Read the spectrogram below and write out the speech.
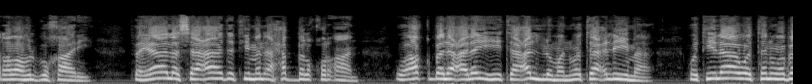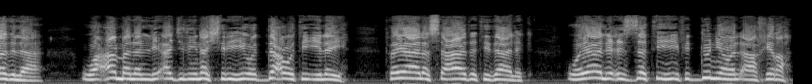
رواه البخاري. فيا لسعادة من أحب القرآن. وأقبل عليه تعلما وتعليما وتلاوة وبذلا وعملا لأجل نشره والدعوة إليه. فيا لسعادة ذلك ويا لعزته في الدنيا والآخرة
